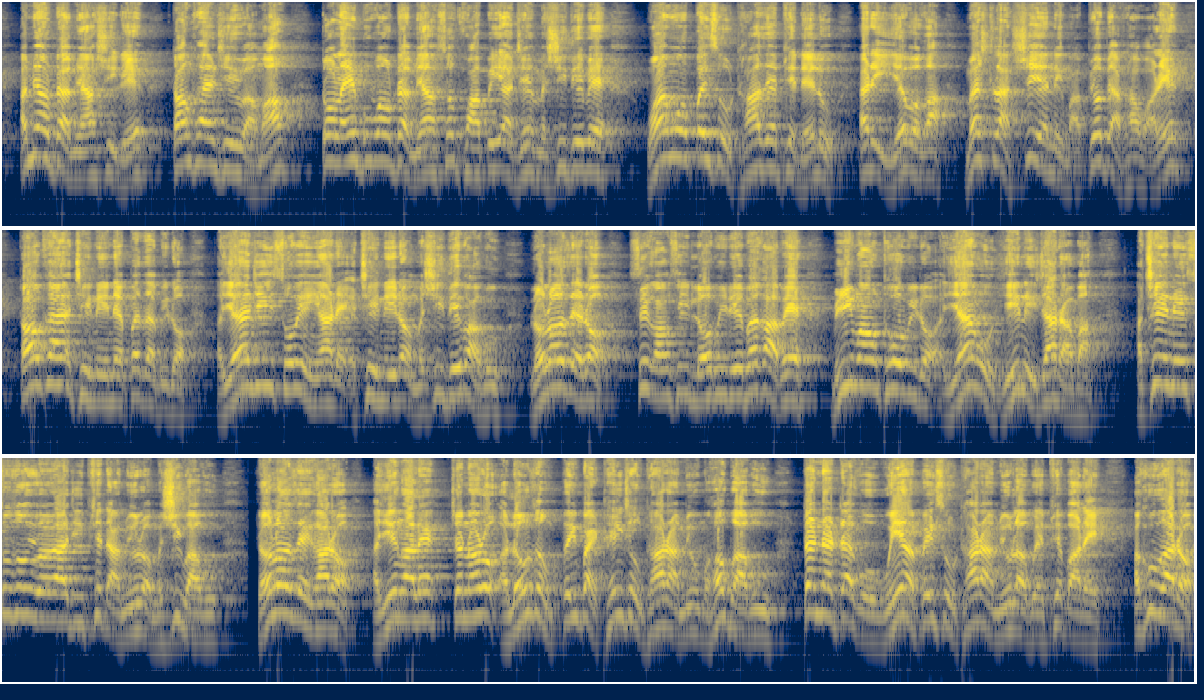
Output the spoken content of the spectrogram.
။အမြောက်တပ်များရှိတဲ့တောင်ခမ်းချေးရွာမှာတော်လိုင်းပူပေါင်းတပ်များဆုတ်ခွာပေးရခြင်းမရှိသေးပဲဝမ်းဝပိတ်ဆို့ထားဆဲဖြစ်တယ်လို့အဲ့ဒီရဲဘော်ကမက်စလာ၈ရက်နေ့မှာပြောပြထားပါတယ်။တောင်ခမ်းအခြေအနေနဲ့ပတ်သက်ပြီးတော့အရန်ကြီးစိုးရင်ရတဲ့အခြေအနေတော့မရှိသေးပါဘူး။လောလောဆယ်တော့စစ်ကောင်စီလော်ဘီတွေဘက်ကပဲမိမောင်းထိုးပြီးတော့အရန်ကိုရေးနေကြတာပါ။ အခြေအနေစိုးစိုးရွားရွားကြီးဖြစ်တာမျိုးတော့မရှိပါဘူး။လောလောဆယ်ကတော့အရင်ကလည်းကျွန်တော်တို့အလုံးစုံသိမ့်ပိုက်ထိန်းချုပ်ထားတာမျိုးမဟုတ်ပါဘူး။တက်နက်တက်ကိုဝင်းရပိတ်ဆို့ထားတာမျိုးလောက်ပဲဖြစ်ပါတယ်။အခုကတော့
